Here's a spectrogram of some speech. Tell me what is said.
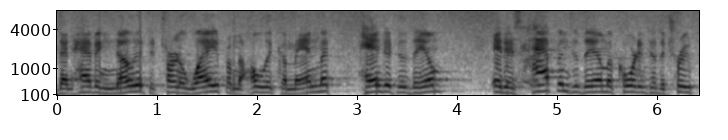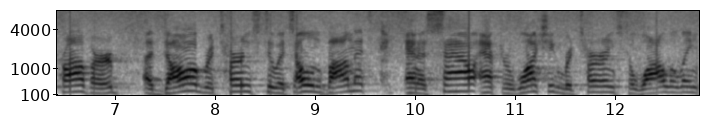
than having known it to turn away from the holy commandment handed to them it has happened to them according to the true proverb a dog returns to its own vomit, and a sow, after washing, returns to wallowing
